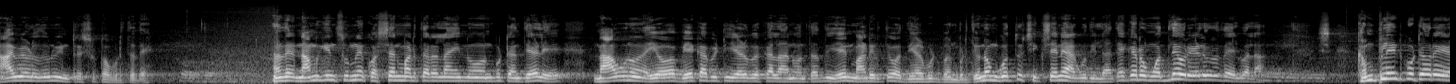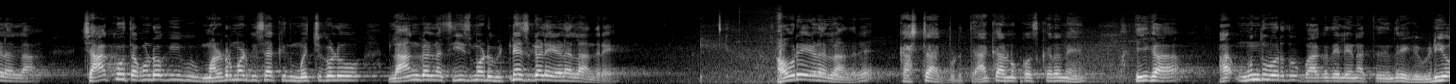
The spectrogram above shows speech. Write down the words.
ನಾವು ಹೇಳೋದು ಇಂಟ್ರೆಸ್ಟ್ ಹುಟ್ಟೋಗ್ಬಿಡ್ತದೆ. ಅಂದರೆ ನಮಗಿನ್ನು ಸುಮ್ಮನೆ ಕ್ವಶನ್ ಮಾಡ್ತಾರಲ್ಲ ಇನ್ನು ಅಂದ್ಬಿಟ್ಟು ಅಂತೇಳಿ ನಾವು ಅಯ್ಯೋ ಬೇಕಾಬಿಟ್ಟು ಹೇಳ್ಬೇಕಲ್ಲ ಅನ್ನುವಂಥದ್ದು ಏನು ಮಾಡಿರ್ತೀವೋ ಅದನ್ನ ಹೇಳ್ಬಿಟ್ಟು ಬಂದ್ಬಿಡ್ತೀವಿ. ನಮ್ಗೆ ಗೊತ್ತು ಶಿಕ್ಷೆನೇ ಆಗೋದಿಲ್ಲ ಅಂತ. ಯಾಕೆಂದ್ರೆ ಮೊದಲೇ ಅವ್ರು ಹೇಳಿರೋದೇ ಇಲ್ವಲ್ಲ? ಕಂಪ್ಲೇಂಟ್ ಕೊಟ್ಟವರೇ ಹೇಳಲ್ಲ. ಚಾಕು ತಗೊಂಡೋಗಿ ಮರ್ಡರ್ ಮಾಡಿ ಬಿಸಾಕಿದ ಮಚ್ಚುಗಳು, ಲಾಂಗ್ಗಳನ್ನ ಸೀಸ್ ಮಾಡೋ ವಿಟ್ನೆಸ್ಗಳೇ ಹೇಳಲ್ಲ ಅಂದರೆ, ಅವರೇ ಹೇಳಲ್ಲ ಅಂದರೆ ಕಷ್ಟ ಆಗ್ಬಿಡುತ್ತೆ. ಆ ಕಾರಣಕ್ಕೋಸ್ಕರನೇ ಈಗ ಮುಂದುವರೆದು ಭಾಗದಲ್ಲಿ ಏನಾಗ್ತದೆ ಅಂದರೆ ಈಗ ವಿಡಿಯೋ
